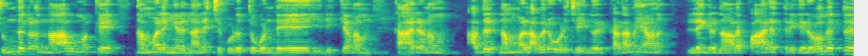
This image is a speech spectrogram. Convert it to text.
ചുണ്ടുകളും നാവുമൊക്കെ നമ്മൾ ഇങ്ങനെ നനച്ചു കൊടുത്തുകൊണ്ടേ ഇരിക്കണം കാരണം അത് നമ്മൾ അവരോട് ചെയ്യുന്ന ഒരു കടമയാണ്. ഇല്ലെങ്കിൽ നാളെ പാരത്രിക ലോകത്ത്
